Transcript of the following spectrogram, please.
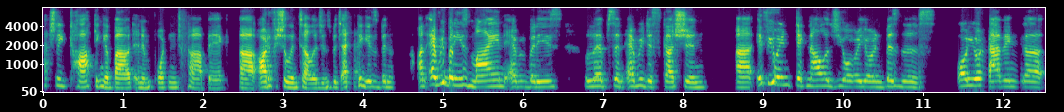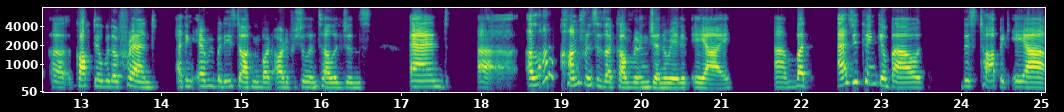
actually talking about an important topic, uh, artificial intelligence, which I think has been on everybody's mind, everybody's lips, and every discussion. Uh, if you're in technology or you're in business, or you're having a, a cocktail with a friend, I think everybody's talking about artificial intelligence. And uh, a lot of conferences are covering generative AI. Um, but as you think about this topic, AI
